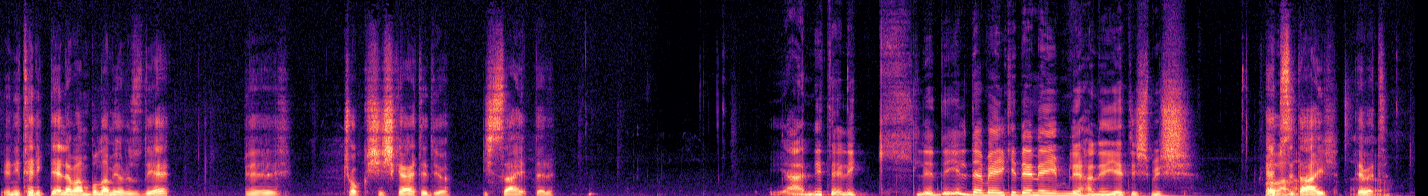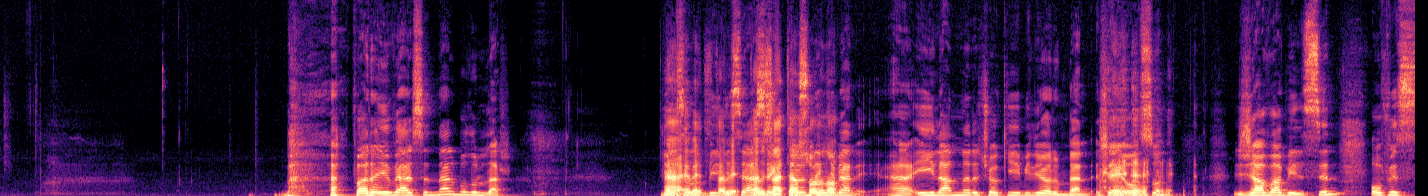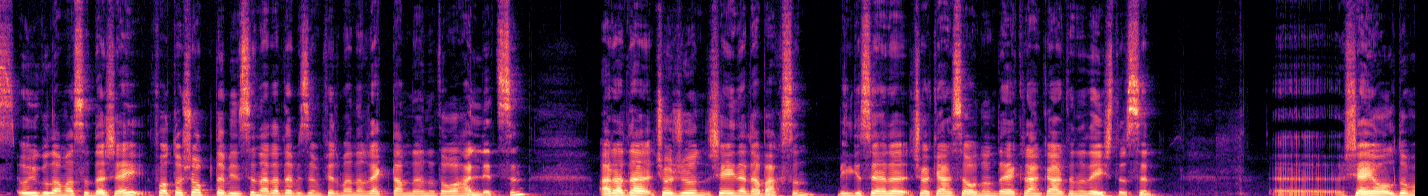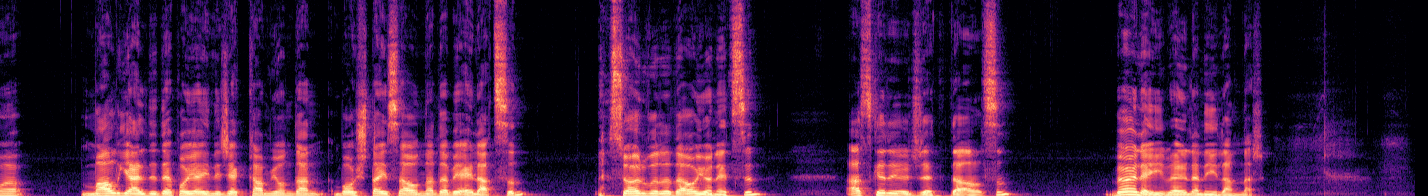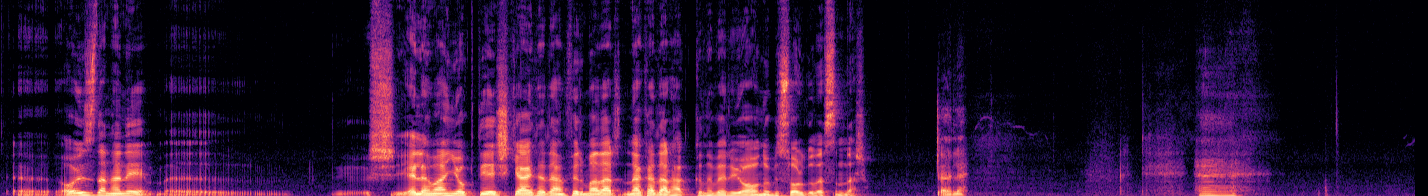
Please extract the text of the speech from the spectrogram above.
E, nitelikli eleman bulamıyoruz diye e, çok kişi şikayet ediyor iş sahipleri. Yani nitelikli değil de belki deneyimli hani yetişmiş falan. Hepsi dahil. Evet. Parayı versinler bulurlar. Ha, Yazılı evet, tabii. bilgisayar Tabii, zaten sektöründeki sorun o. ben ha, ilanları çok iyi biliyorum ben. Şey olsun. Java bilsin, ofis uygulaması da şey, Photoshop da bilsin, arada bizim firmanın reklamlarını da o halletsin. Arada çocuğun şeyine de baksın, bilgisayarı çökerse onun da ekran kartını değiştirsin. Ee, şey oldu mu, mal geldi depoya inecek kamyondan boştaysa ona da bir el atsın. Server'ı da o yönetsin. Asgari ücret de alsın. Böyle verilen ilanlar. Ee, O yüzden hani e, eleman yok diye şikayet eden firmalar ne kadar hakkını veriyor onu bir sorgulasınlar. Öyle.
